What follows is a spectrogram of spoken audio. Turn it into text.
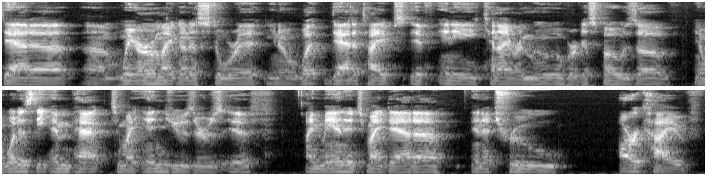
data um, where am i going to store it you know what data types if any can i remove or dispose of you know what is the impact to my end users if I manage my data in a true archive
